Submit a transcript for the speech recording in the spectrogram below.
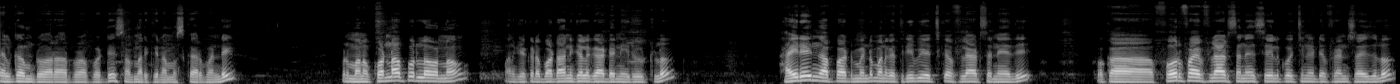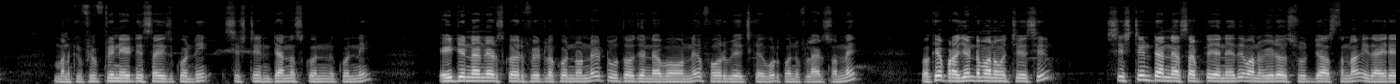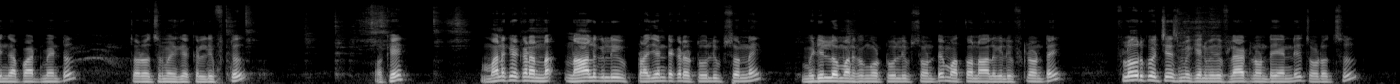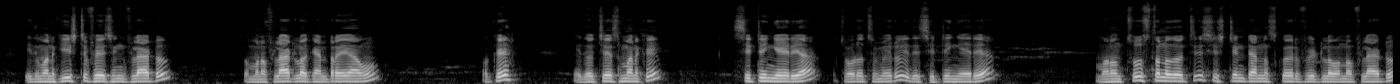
Welcome to RR properties అందరికీ నమస్కారం అండి. ఇప్పుడు మనం కొండాపూర్లో ఉన్నాం. మనకి ఇక్కడ బొటానికల్ గార్డెన్ ఈ రూట్లో. హై రేంజ్ అపార్ట్మెంట్ మనకి త్రీ బిహెచ్కే ఫ్లాట్స్ అనేది ఒక ఫోర్ ఫైవ్ ఫ్లాట్స్ అనేది సేల్కి వచ్చిన డిఫరెంట్ సైజులో. మనకి ఫిఫ్టీన్ ఎయిటీ సైజ్ కొన్ని సిక్స్టీన్ టెన్స్ కొన్ని కొన్ని ఎయిటీన్ హండ్రెడ్ స్క్వేర్ ఫీట్లో కొన్ని ఉన్నాయి టూ థౌజండ్ అబవ్ ఉన్నాయి ఫోర్ బిహెచ్కే కూడా కొన్ని ఫ్లాట్స్ ఉన్నాయి. ఓకే ప్రజెంట్ మనం వచ్చేసి సిక్స్టీన్ టెన్ ఎస్ఎఫ్టీ అనేది మనం వీడియో షూట్ చేస్తున్నాం. ఇది హై రేంజ్ అపార్ట్మెంటు. చూడవచ్చు మీకు ఇక్కడ లిఫ్ట్. ఓకే? మనకి ఇక్కడ నాలుగు లిఫ్ట్ ప్రజెంట్ ఇక్కడ టూ లిఫ్ట్స్ ఉన్నాయి. మిడిల్లో మనకు ఇంకో టూ లిఫ్ట్స్ ఉంటాయి మొత్తం నాలుగు లిఫ్ట్లు ఉంటాయి. ఫ్లోర్కి వచ్చేసి మీకు ఎనిమిది ఫ్లాట్లు ఉంటాయండి చూడవచ్చు ఇది మనకి ఈస్ట్ ఫేసింగ్ ఫ్లాటు. మన ఫ్లాట్లోకి ఎంటర్ అయ్యాము. ఓకే? ఇది వచ్చేసి మనకి సిట్టింగ్ ఏరియా చూడవచ్చు మీరు. ఇది సిట్టింగ్ ఏరియా. మనం చూస్తున్నది వచ్చి సిక్స్టీన్ టెన్ స్క్వేర్ ఫీట్లో ఉన్న ఫ్లాటు.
